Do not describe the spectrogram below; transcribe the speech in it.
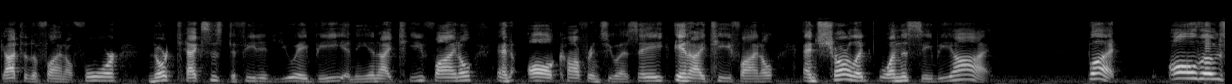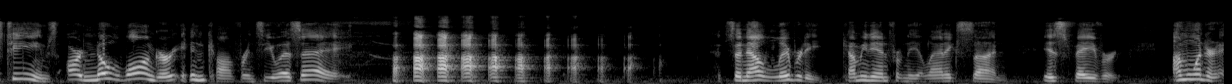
got to the Final Four. North Texas defeated UAB in the NIT final and all Conference USA NIT final, and Charlotte won the CBI. But all those teams are no longer in Conference USA. So now Liberty, coming in from the Atlantic Sun, is favored. I'm wondering,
